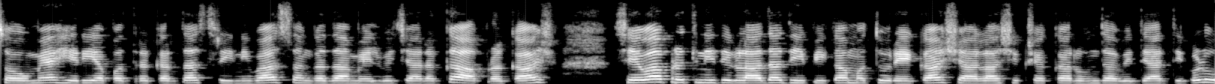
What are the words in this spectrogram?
ಸೌಮ್ಯ, ಹಿರಿಯ ಪತ್ರಕರ್ತ ಶ್ರೀನಿವಾಸ್, ಸಂಘದ ಮೇಲ್ವಿಚಾರಕ ಪ್ರಕಾಶ್, ಸೇವಾ ಪ್ರತಿನಿಧಿಗಳಾದ ದೀಪಿಕಾ ಮತ್ತು ರೇಖಾ, ಶಾಲಾ ಶಿಕ್ಷಕ ವೃಂದ ವಿದ್ಯಾರ್ಥಿಗಳು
